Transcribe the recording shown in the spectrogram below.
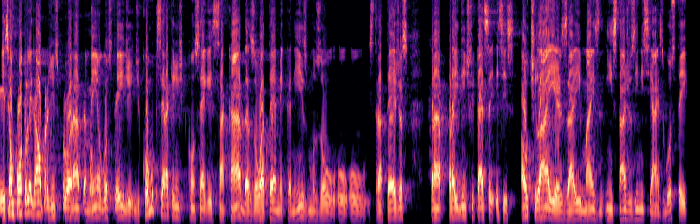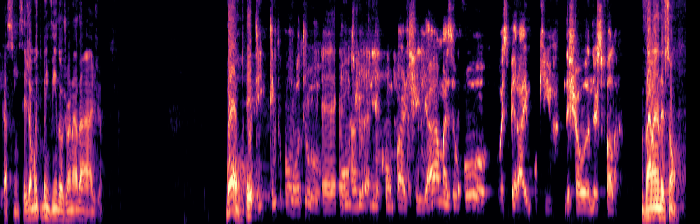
Esse é um ponto legal para a gente explorar também. Eu gostei de, de, como que será que a gente consegue sacadas ou até mecanismos ou, ou, ou estratégias para identificar essa, esses outliers aí mais em estágios iniciais. Gostei, Cassim. Seja muito bem-vindo ao Jornada Ágil. Bom, eu... tem, tem um outro é, ponto André... que eu queria compartilhar, mas eu vou, vou esperar aí um pouquinho, deixar o Anderson falar. Vai lá, Anderson.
